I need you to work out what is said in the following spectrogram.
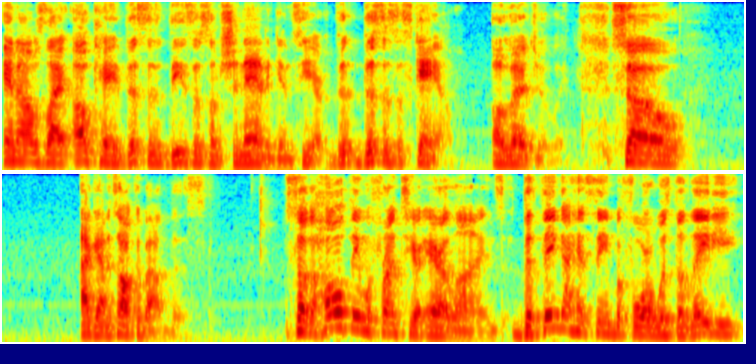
and I was like, okay, this is these are some shenanigans here. Th- this is a scam, allegedly. So I got to talk about this. So the whole thing with Frontier Airlines, the thing I had seen before was the lady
